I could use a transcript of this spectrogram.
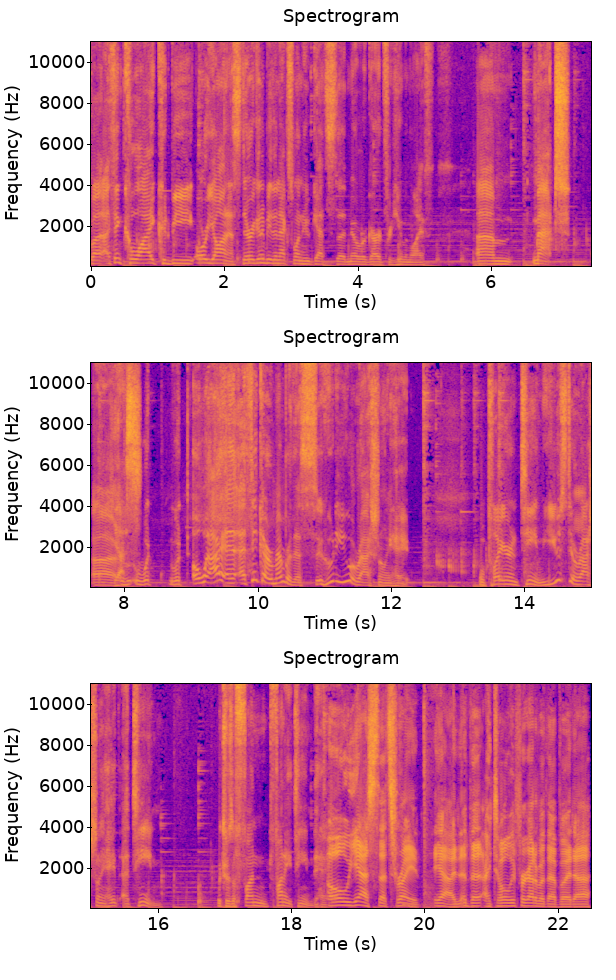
but I think Kawhi could be, or Giannis, they're going to be the next one who gets the no regard for human life. Um, Matt, uh, Yes. wh- What? What? Oh, I I think I remember this. Who do you irrationally hate? Well, player and team. You used to irrationally hate a team, which was a fun, funny team to hate. Oh yes, that's right. Yeah, I- the, I totally forgot about that. But uh,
